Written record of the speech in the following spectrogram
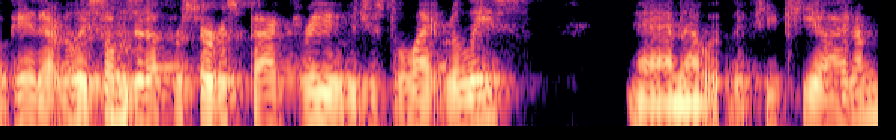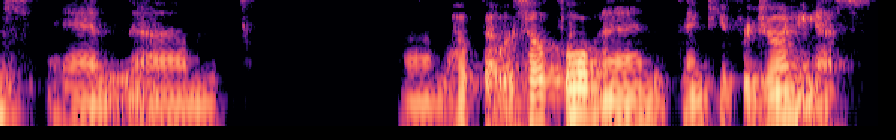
Okay, that really sums it up for Service Pack 3. It was just a light release and uh, with a few key items. And um, um, I hope that was helpful, and thank you for joining us.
